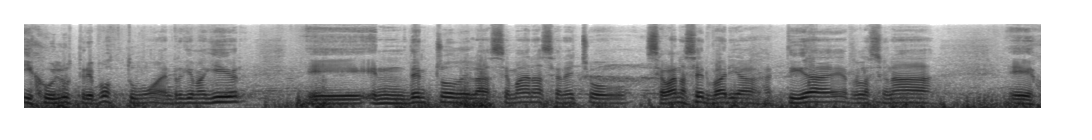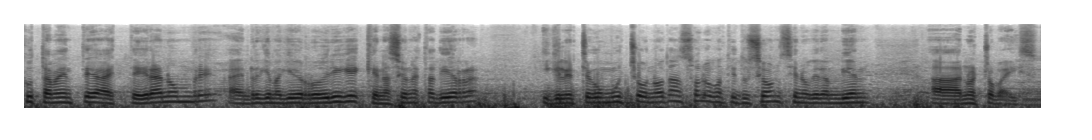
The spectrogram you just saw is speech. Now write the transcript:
hijo ilustre póstumo a Enrique Maquiver. Eh, dentro de la semana se, han hecho, se van a hacer varias actividades relacionadas eh, justamente a este gran hombre, a Enrique Maquiver Rodríguez, que nació en esta tierra y que le entregó mucho, no tan solo a Constitución, sino que también a nuestro país.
